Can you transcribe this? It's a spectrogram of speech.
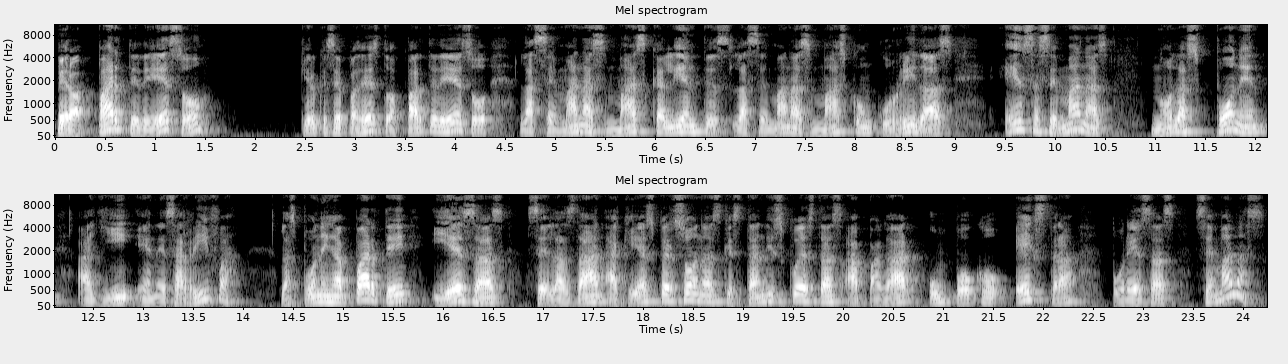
Pero aparte de eso, Quiero que sepas esto, aparte de eso, las semanas más calientes, las semanas más concurridas, esas semanas no las ponen allí en esa rifa, las ponen aparte y esas se las dan a aquellas personas que están dispuestas a pagar un poco extra por esas semanas.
